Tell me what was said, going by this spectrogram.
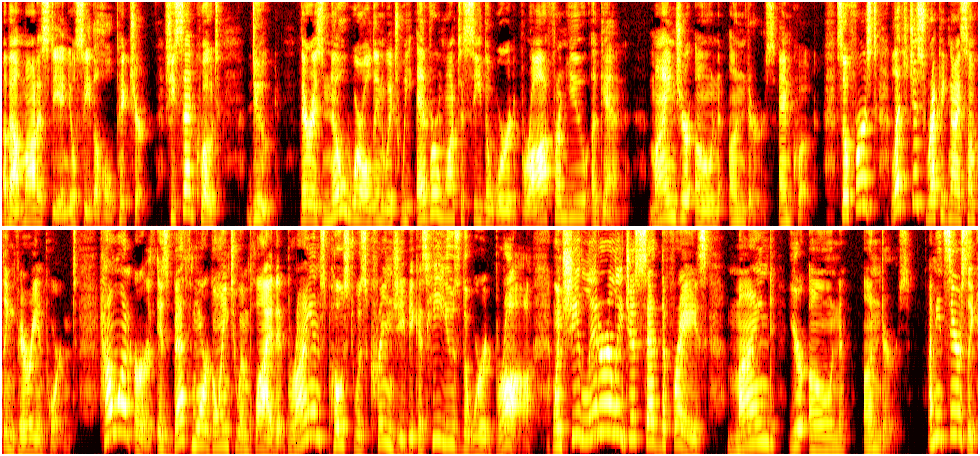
about modesty and you'll see the whole picture. She said, quote, Dude, there is no world in which we ever want to see the word bra from you again. Mind your own unders, end quote. So first, let's just recognize something very important. How on earth is Beth Moore going to imply that Brian's post was cringy because he used the word bra when she literally just said the phrase, mind your own unders? I mean, seriously,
